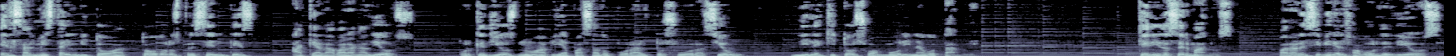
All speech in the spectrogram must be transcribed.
el salmista invitó a todos los presentes a que alabaran a Dios, porque Dios no había pasado por alto su oración ni le quitó su amor inagotable. Queridos hermanos, para recibir el favor de Dios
